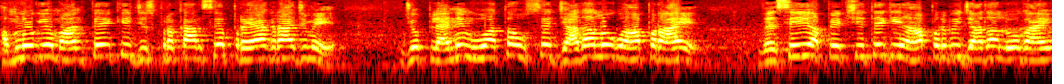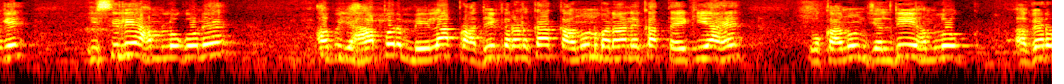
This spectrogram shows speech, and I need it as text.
हम लोग ये मानते हैं कि जिस प्रकार से प्रयागराज में जो प्लानिंग हुआ था, उससे ज़्यादा लोग वहाँ पर आए। वैसे ही अपेक्षित है कि यहाँ पर भी ज़्यादा लोग आएँगे इसलिए हम लोगों ने अब यहाँ पर मेला प्राधिकरण का कानून बनाने का तय किया है वो कानून जल्दी हम लोग अगर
